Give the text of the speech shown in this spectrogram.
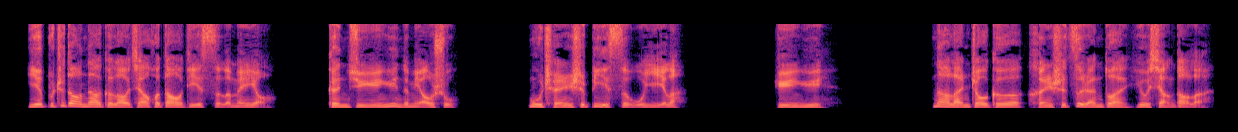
也不知道那个老家伙到底死了没有。根据云韵的描述，沐尘是必死无疑了。云韵，纳兰朝歌很是自然断又想到了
